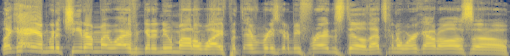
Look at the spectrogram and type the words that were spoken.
Like, hey, I'm going to cheat on my wife and get a new model wife, but everybody's going to be friends still. That's going to work out also.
